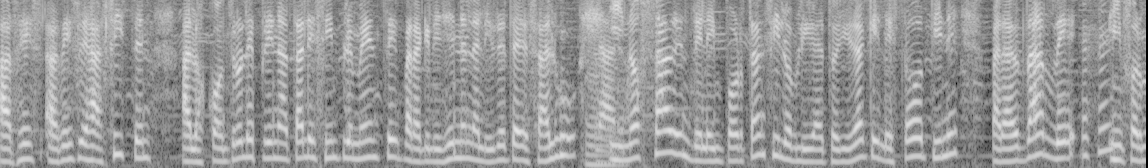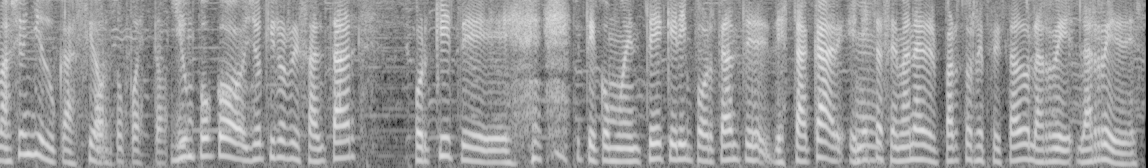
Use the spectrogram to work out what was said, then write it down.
a veces, a veces, asisten a los controles prenatales simplemente para que le llenen la libreta de salud y no saben de la importancia y la obligatoriedad que el Estado tiene para darle información y educación. Por supuesto. Y un poco yo quiero resaltar ¿Por qué te, te comenté que era importante destacar en esta mm. semana del parto respetado las, las redes?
